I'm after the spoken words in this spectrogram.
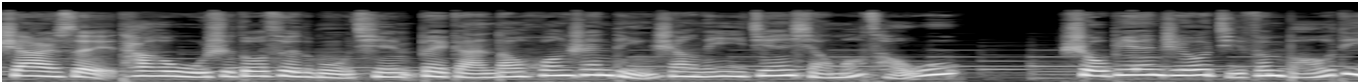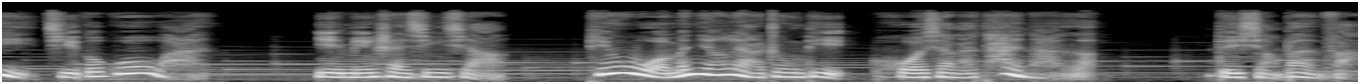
十二岁，他和五十多岁的母亲被赶到荒山顶上的一间小茅草屋，手边只有几分薄地、几个锅碗。尹明善心想：凭我们娘俩种地活下来太难了，得想办法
